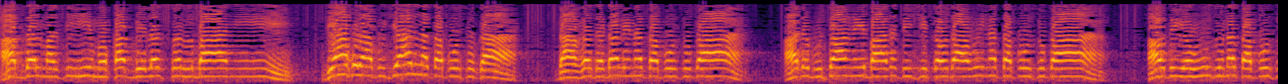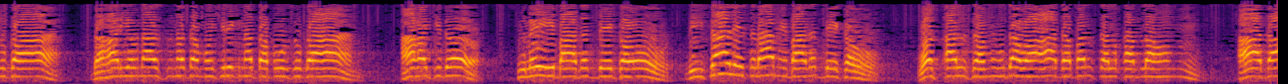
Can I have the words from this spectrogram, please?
عبد المسيح مقبل الصلباني بیا خو ابو جهل نه تاسو کا داغه د ډلې نه تاسو کا ا د بوتان عبادت چې کو دا وی نه تاسو کا او د يهودو نه تاسو کا د هر یو نه سنت مشرک نه تاسو کا هغه چې د سلی عبادت به کو د عیسی علی السلام عبادت به کو واسال ثمود و عاد بل سل قبلهم هذا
